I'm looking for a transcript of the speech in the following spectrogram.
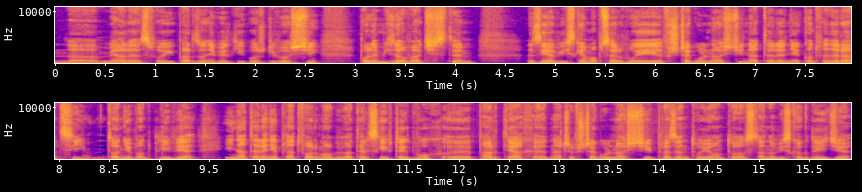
na miarę swoich bardzo niewielkich możliwości polemizować z tym zjawiskiem. Obserwuję je w szczególności na terenie Konfederacji, to niewątpliwie, i na terenie Platformy Obywatelskiej. W tych dwóch e, partiach, e, znaczy w szczególności prezentują to stanowisko, gdy idzie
